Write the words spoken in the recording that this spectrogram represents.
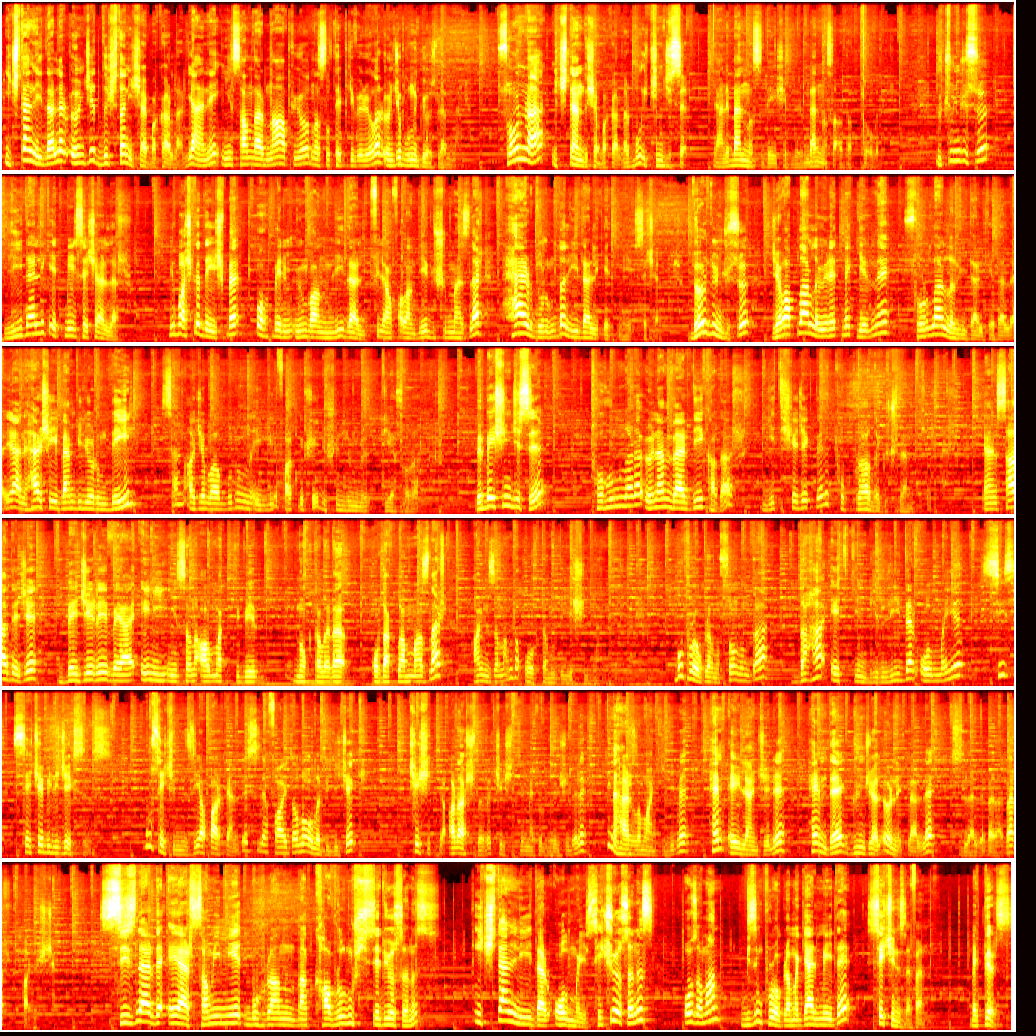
İçten liderler önce dıştan içe bakarlar. Yani insanlar ne yapıyor, nasıl tepki veriyorlar önce bunu gözlemler. Sonra içten dışa bakarlar. Bu ikincisi. Yani ben nasıl değişebilirim, ben nasıl adapte olabilirim. Üçüncüsü liderlik etmeyi seçerler. Bir başka değişme, oh benim ünvanım liderlik falan falan diye düşünmezler. Her durumda liderlik etmeyi seçerler. Dördüncüsü cevaplarla yönetmek yerine sorularla liderlik ederler. Yani her şeyi ben biliyorum değil, sen acaba bununla ilgili farklı bir şey düşündün mü diye sorarlar. Ve beşincisi tohumlara önem verdiği kadar yetişecekleri toprağı da güçlendirirler. Yani sadece beceri veya en iyi insanı almak gibi noktalara odaklanmazlar. Aynı zamanda ortamı da yeşillendirirler. Bu programın sonunda daha etkin bir lider olmayı siz seçebileceksiniz. Bu seçiminizi yaparken de size faydalı olabilecek çeşitli araçları, çeşitli metodolojileri yine her zamanki gibi hem eğlenceli hem de güncel örneklerle sizlerle beraber paylaşacağım. Sizler de eğer samimiyet buhranından kavrulmuş hissediyorsanız, içten lider olmayı seçiyorsanız o zaman bizim programa gelmeyi de seçiniz efendim. Bekleriz.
